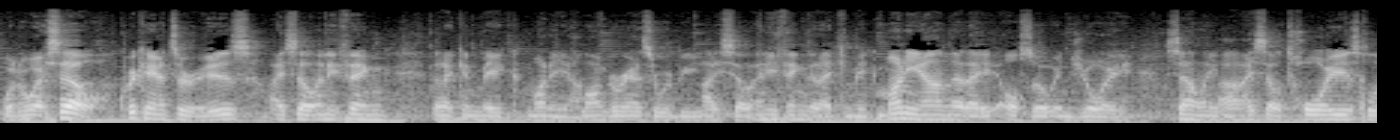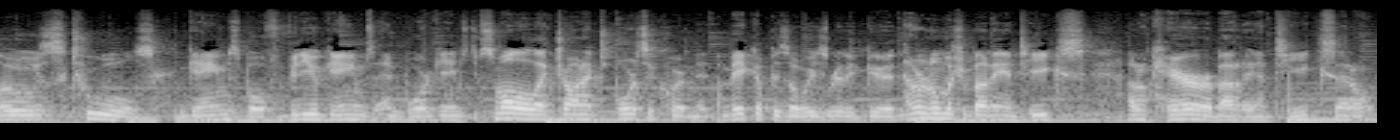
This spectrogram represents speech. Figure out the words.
what do I sell? Quick answer is I sell anything that I can make money on. Longer answer would be I sell anything that I can make money on that I also enjoy selling. Uh, I sell toys, clothes, tools, games, both video games and board games, small electronics, sports equipment. Makeup is always really good. I don't know much about antiques. I don't care about antiques. I don't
